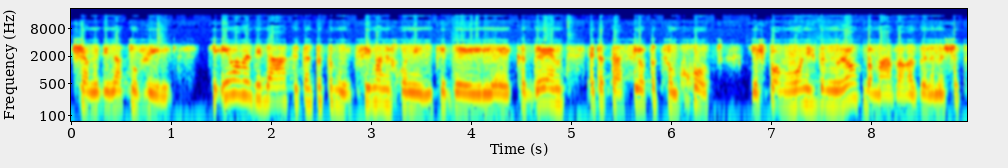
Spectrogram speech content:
שהמדינה תוביל. כי אם המדינה תיתן את התמריצים הנכונים כדי לקדם את התעשיות הצומחות, יש פה המון הזדמנויות במעבר הזה למשק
